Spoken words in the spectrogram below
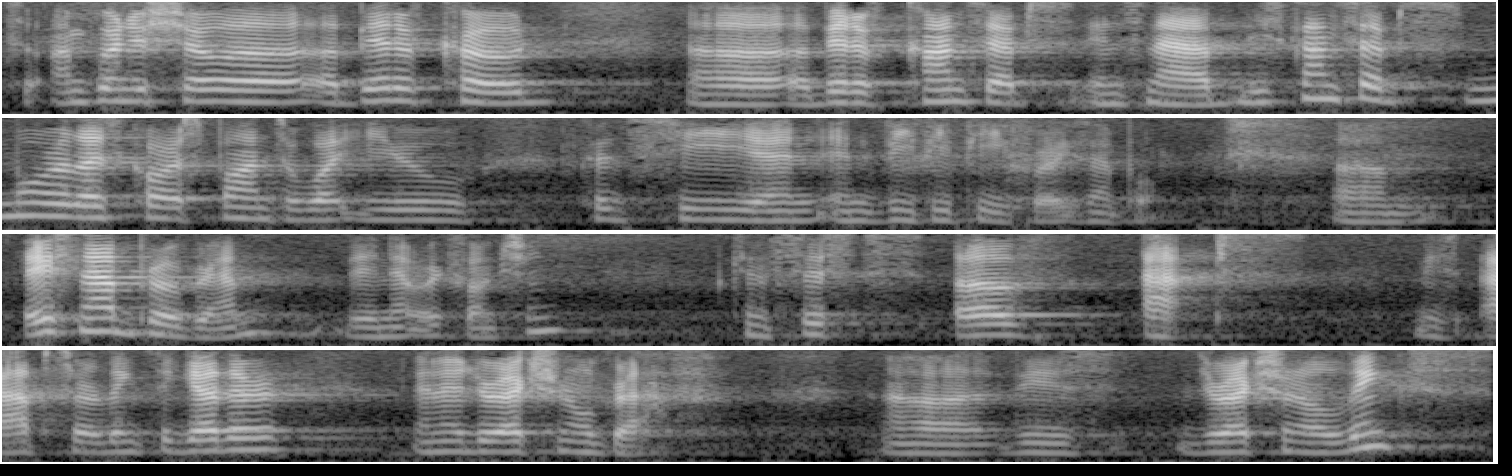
So I'm going to show a, a bit of code, uh, a bit of concepts in Snabb. These concepts more or less correspond to what you could see in, in VPP, for example. Um, a Snabb program, the network function, consists of apps. These apps are linked together in a directional graph. Uh, these directional links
